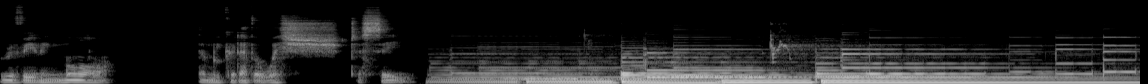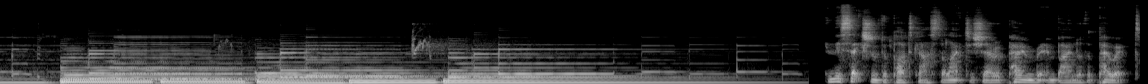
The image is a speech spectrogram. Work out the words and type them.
revealing more than we could ever wish to see. In this section of the podcast, I like to share a poem written by another poet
